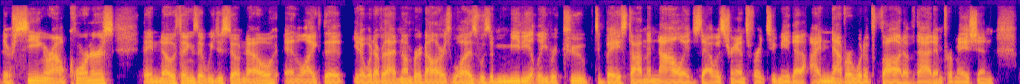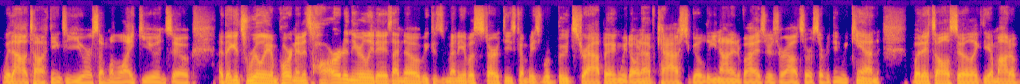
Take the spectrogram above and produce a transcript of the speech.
they're seeing around corners. They know things that we just don't know. And like that, you know, whatever that number of dollars was, was immediately recouped based on the knowledge that was transferred to me that I never would have thought of that information without talking to you or someone like you. And so I think it's really important. And it's hard in the early days, I know, because many of us start these companies, we're bootstrapping, we don't have cash to go lean on advisors or outsource everything we can. But it's also like the amount of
